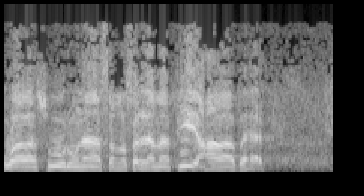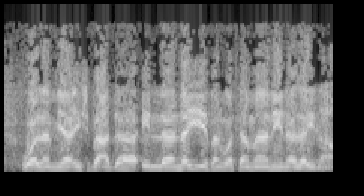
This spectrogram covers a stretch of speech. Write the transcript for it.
ورسولنا صلى الله عليه وسلم في عرفات ولم يعش بعدها إلا نيفا وثمانين ليلة.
